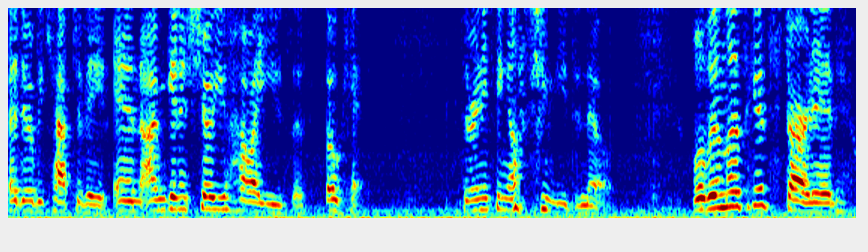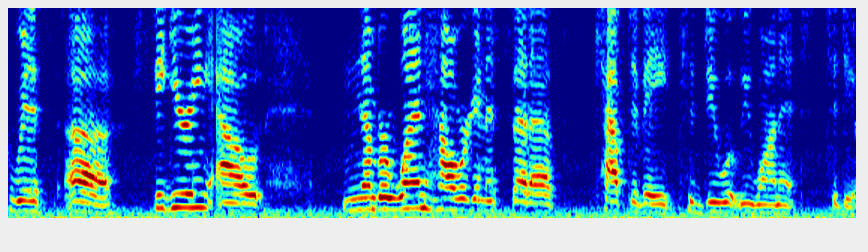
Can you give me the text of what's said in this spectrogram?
Adobe Captivate, and I'm going to show you how I use this. Okay. Is there anything else you need to know? Well, then let's get started with uh, figuring out, number one, how we're going to set up Captivate to do what we want it to do.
